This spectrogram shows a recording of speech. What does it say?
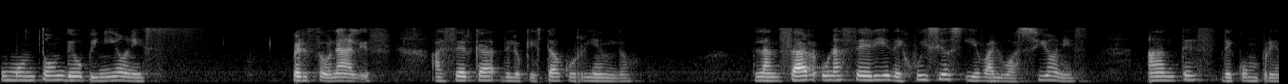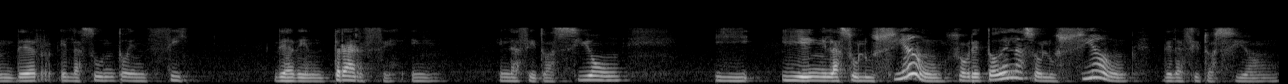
un montón de opiniones personales acerca de lo que está ocurriendo. Lanzar una serie de juicios y evaluaciones antes de comprender el asunto en sí, de adentrarse en, la situación y, en la solución, sobre todo en la solución de la situación.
